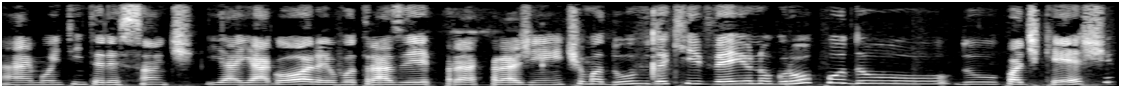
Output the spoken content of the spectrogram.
Ai, muito interessante. E aí agora eu vou trazer pra, pra gente uma dúvida que veio no grupo do, do podcast,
